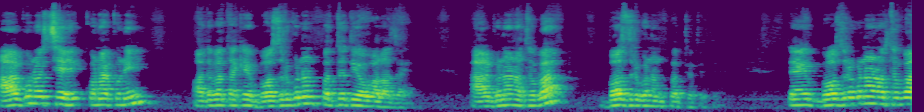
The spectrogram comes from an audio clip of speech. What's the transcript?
আগুন হচ্ছে কোনাকুনি অথবা তাকে বজ্রগুণন পদ্ধতিও বলা যায়। আলগুণন অথবা বজ্রগুণন পদ্ধতিতে। তাই বজ্রগুণন অথবা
